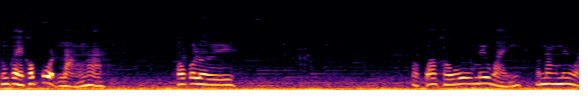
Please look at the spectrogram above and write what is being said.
ลุงไก่เขาปวดหลังค่ะ เขาก็เลย บอกว่าเขาไม่ไหวเขานั่งไม่ไหว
